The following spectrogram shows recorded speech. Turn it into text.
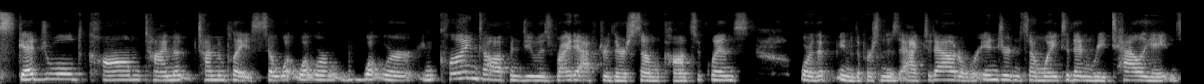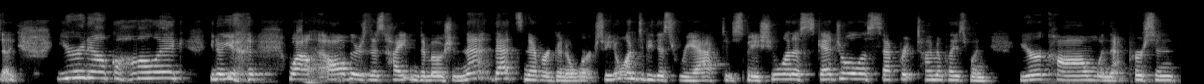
scheduled calm time time and place so what, what we're what we're inclined to often do is right after there's some consequence or that you know the person has acted out or were injured in some way to then retaliate and say you're an alcoholic you know you, while all there's this heightened emotion. That that's never going to work. So you don't want it to be this reactive space. You want to schedule a separate time and place when you're calm when that person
